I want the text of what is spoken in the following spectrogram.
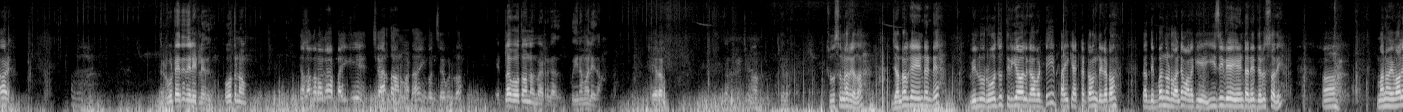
పహాడ్ రూట్ అయితే తెలియట్లేదు. పోతున్నాం. ఎలాగోలాగా పైకి చేరతాం అనమాట ఇంకొంచెంసేపట్లో ఎట్లా పోతాం అన్నది మ్యాటర్ కాదు. పోయినామా లేదా? చలో చలో చూస్తున్నారు కదా జనరల్గా ఏంటంటే వీళ్ళు రోజు తిరిగేవాళ్ళు కాబట్టి పైకి ఎక్కటం దిగటం పెద్ద ఇబ్బంది ఉండదు. అంటే వాళ్ళకి ఈజీ వే ఏంటనేది తెలుస్తుంది. మనం ఇవాళ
